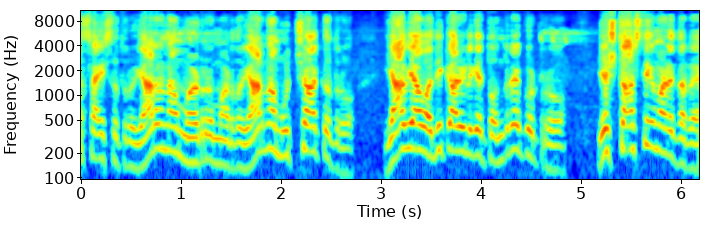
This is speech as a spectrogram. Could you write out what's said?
ಸಾಯಿಸಿದ್ರು, ಯಾರನ್ನ ಮರ್ಡರ್ ಮಾಡಿದ್ರು, ಯಾರನ್ನ ಮುಚ್ಚಾಕಿದ್ರು, ಯಾವ್ಯಾವ ಅಧಿಕಾರಿಗಳಿಗೆ ತೊಂದರೆ ಕೊಟ್ಟರು ಎಷ್ಟು ಆಸ್ತಿ ಮಾಡಿದ್ದಾರೆ,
